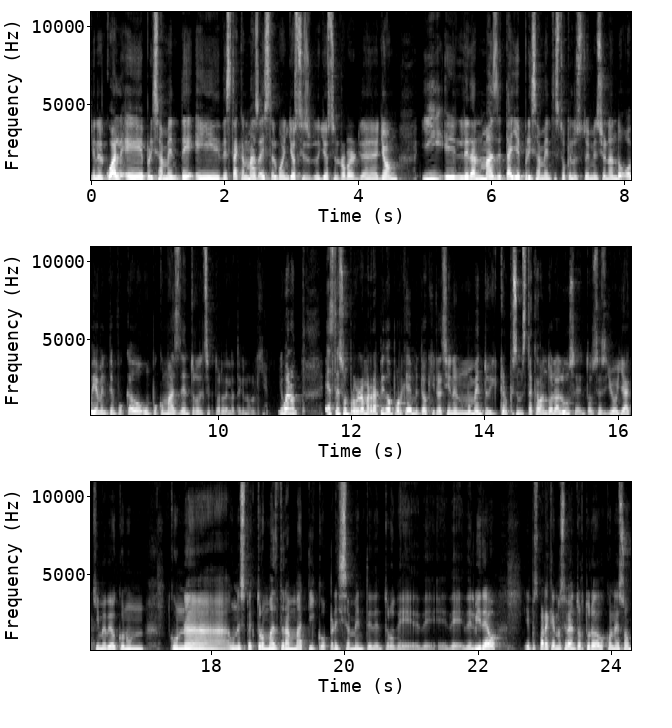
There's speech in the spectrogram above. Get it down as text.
en el cual eh, precisamente eh, destacan más, ahí está el buen Justin, Justin Robert eh, Young, y eh, le dan más detalle precisamente esto que les estoy mencionando, obviamente enfocado un poco más dentro del sector de la tecnología. Y bueno, este es un programa rápido porque me tengo que ir al cine en un momento y creo que se me está acabando la luz, entonces yo ya aquí me veo con un, con una, un espectro más dramático precisamente dentro de, de, de, del video. Y pues para que no se vean torturados con eso,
